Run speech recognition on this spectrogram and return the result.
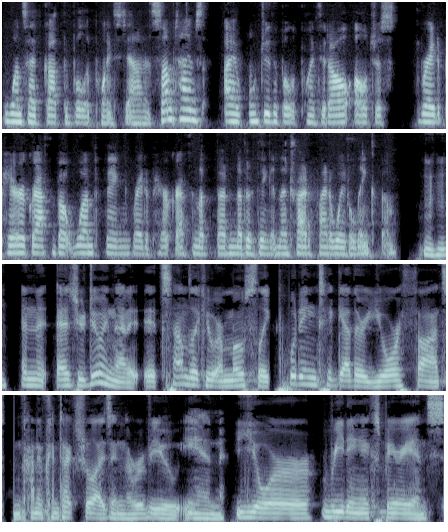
once I've got the bullet points down. And sometimes I won't do the bullet points at all. I'll just write a paragraph about one thing and write a paragraph about another thing and then try to find a way to link them. Mm-hmm. And as you're doing that, it, it sounds like you are mostly putting together your thoughts and kind of contextualizing the review in your reading experience.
